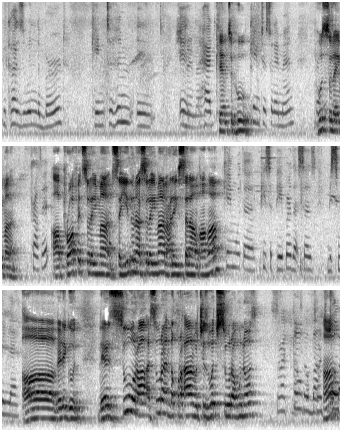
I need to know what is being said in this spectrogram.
because when the bird came to him and it had Came to who? came to Sulaiman, Who's Sulaiman? prophet, Our Prophet Sulaiman. Sayyiduna Sulaiman alayhi salam. Uh-huh. came with a piece of paper that says Bismillah. Ah, very good. There's surah, a surah in the Quran, which is which surah? Who knows? Huh?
